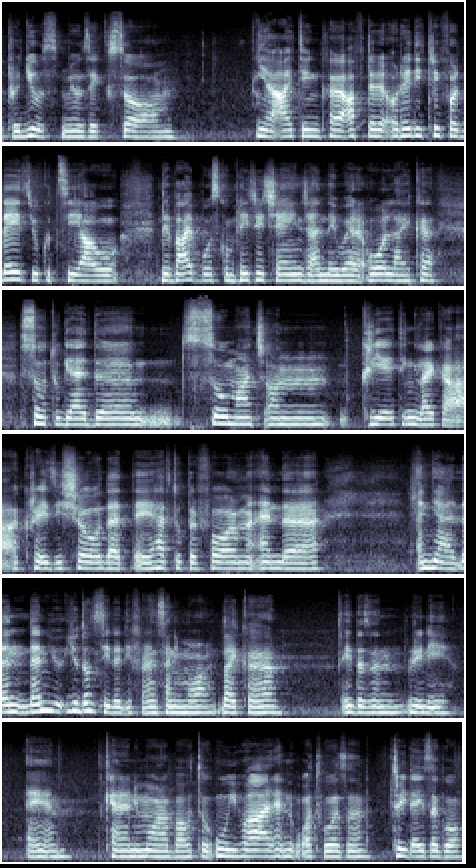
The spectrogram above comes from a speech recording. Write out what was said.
produce music. So um, yeah, I think uh, after already three, four days, you could see how the vibe was completely changed, and they were all like uh, so together so much on creating like a, crazy show that they have to perform and uh, and yeah then then you, you don't see the difference anymore. Like uh, it doesn't really um, care anymore about who you are and what was uh, three days ago.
